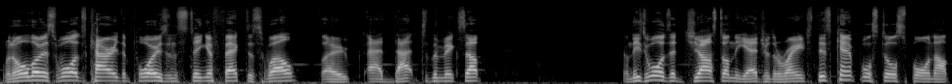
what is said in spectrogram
When all those wards carry the poison sting effect as well, so add that to the mix-up. And these wards are just on the edge of the range. This camp will still spawn up.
